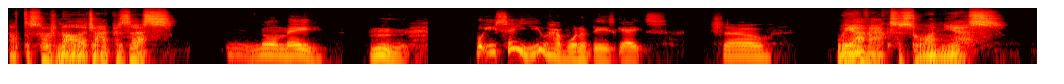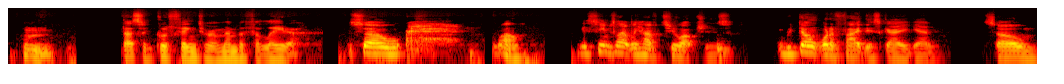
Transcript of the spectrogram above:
Not the sort of knowledge I possess. Nor me. Hmm. But you say you have one of these gates, so We have access to one, yes. hmm. That's a good thing to remember for later. So, well, it seems like we have two options. We don't want to fight this guy again, so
